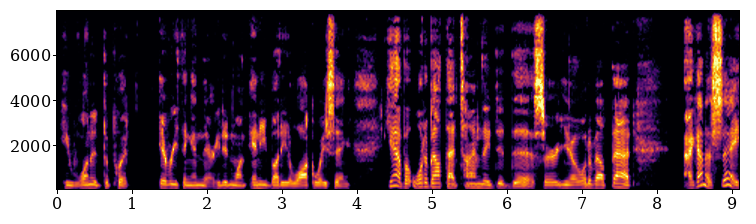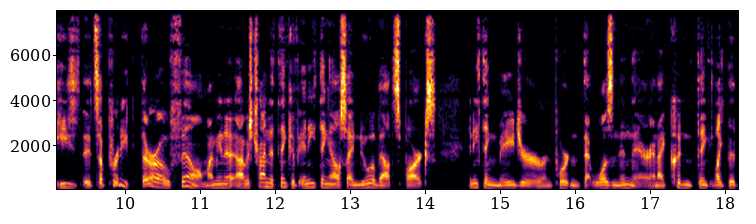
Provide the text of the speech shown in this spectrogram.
he wanted to put everything in there. He didn't want anybody to walk away saying, "Yeah, but what about that time they did this?" or you know, "What about that?" I gotta say, he's it's a pretty thorough film. I mean, I was trying to think of anything else I knew about Sparks, anything major or important that wasn't in there, and I couldn't think. Like the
